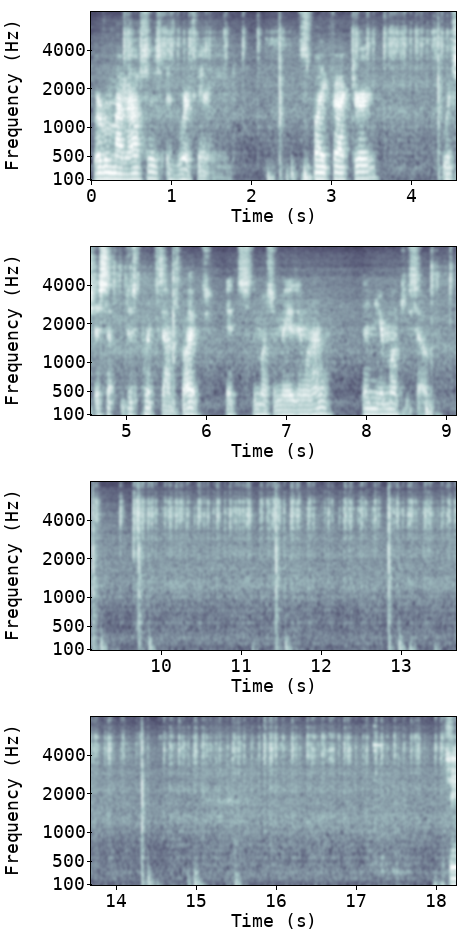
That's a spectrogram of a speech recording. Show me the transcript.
wherever my mouse is, is where it's getting aimed. Spike Factory, which just puts down spikes. It's the most amazing one ever. Then your Monkey Sub. See,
